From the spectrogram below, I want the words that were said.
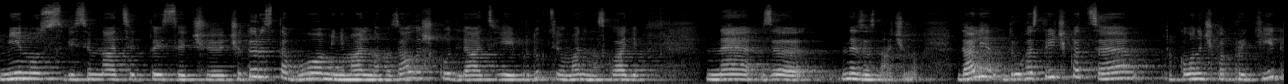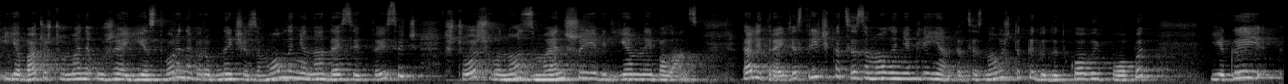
мінус 18 400, бо мінімального залишку для цієї продукції у мене на складі не, не зазначено. Далі друга стрічка це колоночка притік, і я бачу, що в мене вже є створене виробниче замовлення на 10 тисяч, що ж воно зменшує від'ємний баланс. Далі третя стрічка це замовлення клієнта. Це знову ж таки додатковий попит, який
